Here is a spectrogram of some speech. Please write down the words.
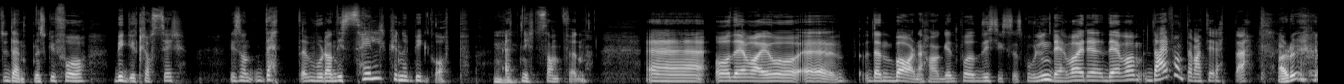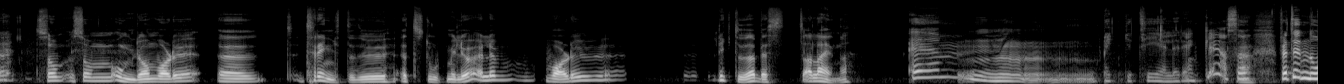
Studentene skulle få byggeklosser liksom dette, hvordan de selv kunne bygge opp et nytt samfunn. Eh, og det var jo eh, Den barnehagen på distriktshøgskolen, det det var Der fant jeg meg til rette. Er du, som, som ungdom, var du eh, Trengte du et stort miljø, eller var du Likte du deg best aleine? Um, begge deler, egentlig. Altså, For at nå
